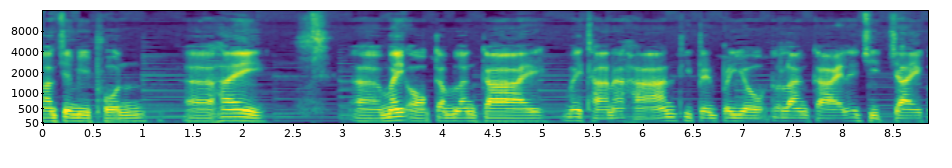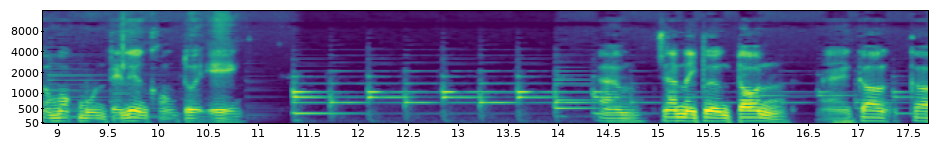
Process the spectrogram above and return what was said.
มักจะมีผล ให้ไม่ออกกำลังกาย ไม่ทานอาหารที่เป็นประโยชน์ต่อร่างกายและจิตใจก็มกมุนแต่เรื่องของตัวเองฉะนั้นในเบื้องต้นก็ก็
